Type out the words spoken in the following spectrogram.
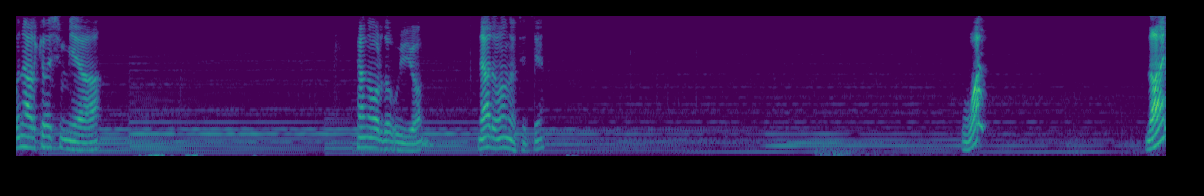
Bu ne arkadaşım ya? Ben orada uyuyorum. Nerede lan öteki? What? Lan?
